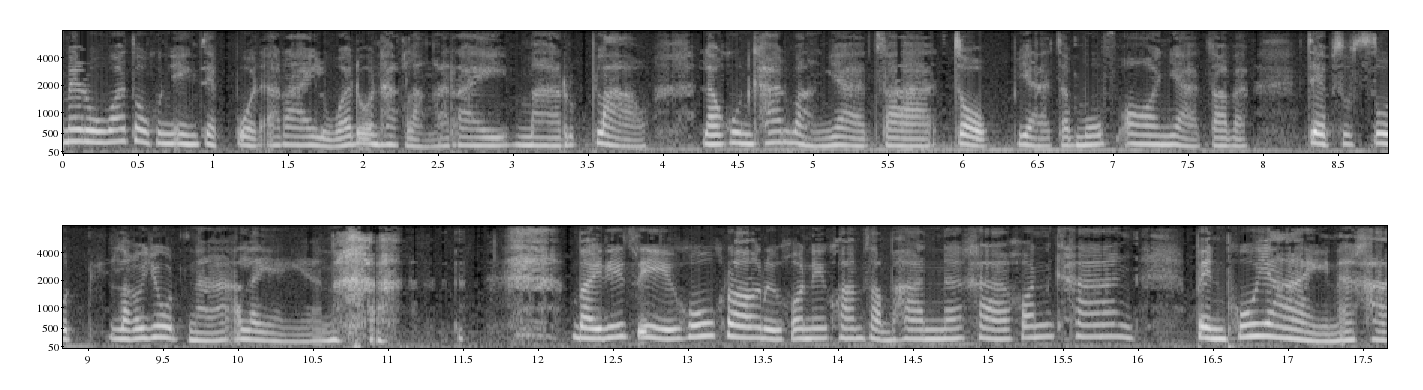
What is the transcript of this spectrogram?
ไม่รู้ว่าตัวคุณเองเจ็บปวดอะไร หรือว่าโดนหักหลังอะไรมาหรือเปล่า แล้วคุณคาดหวังอยากจะจบ อยากจะ move on อยากจะแบบเจ็บสุดๆ แล้วหยุดนะอะไรอย่างเงี้ยนะคะ ใบที่สี่คู่ครองหรือคนในความสัมพันธ์นะคะ ค่อนข้างเป็นผู้ใหญ่นะคะ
